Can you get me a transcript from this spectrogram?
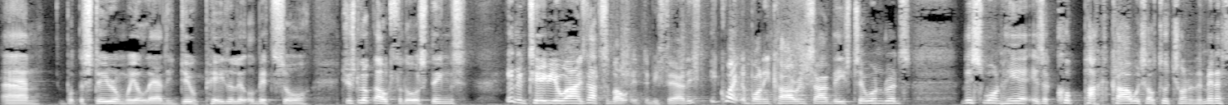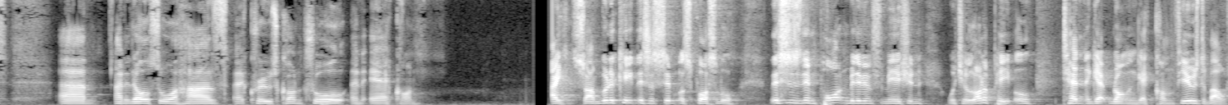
Um, but the steering wheel there, they do peel a little bit, so just look out for those things. In interior wise, that's about it to be fair. There's quite a bonny car inside these 200s. This one here is a cup packed car, which I'll touch on in a minute. Um, and it also has a cruise control and aircon. Right, so I'm going to keep this as simple as possible. This is an important bit of information which a lot of people tend to get wrong and get confused about.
